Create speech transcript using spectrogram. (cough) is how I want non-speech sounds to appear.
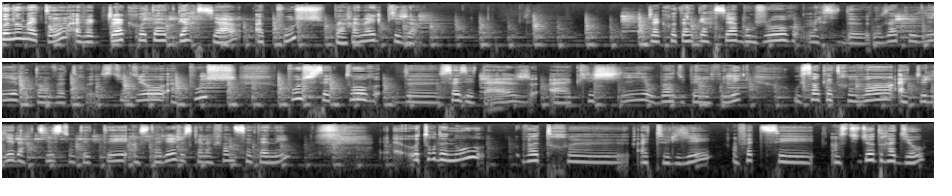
Phonomaton avec Jack Rotard Garcia à Push par Anaël Pija. Jack Rotard Garcia, bonjour. Merci de nous accueillir dans votre studio à Push. Push, cette tour de 16 étages à Clichy, au bord du périphérique, où 180 ateliers d'artistes ont été installés jusqu'à la fin de cette année. Euh, autour de nous, votre euh, atelier, en fait, c'est un studio de radio,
